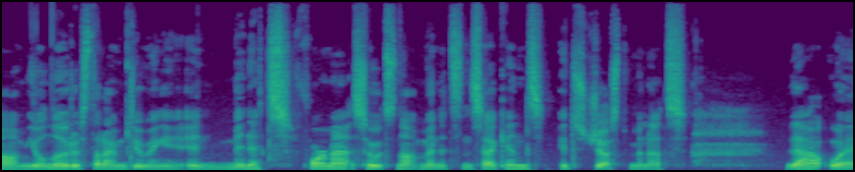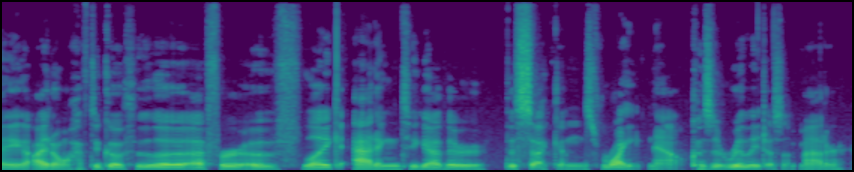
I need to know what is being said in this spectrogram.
Um, you'll notice that I'm doing it in minutes format, so it's not minutes and seconds, it's just minutes. That way, I don't have to go through the effort of like adding together the seconds right now, because it really doesn't matter.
